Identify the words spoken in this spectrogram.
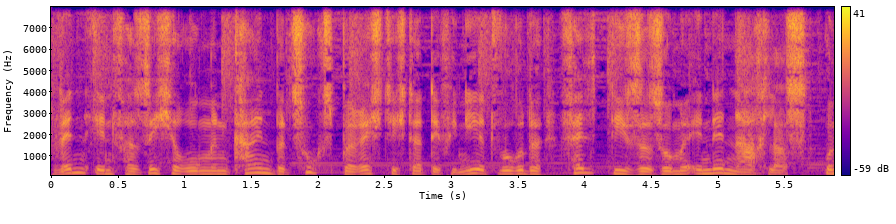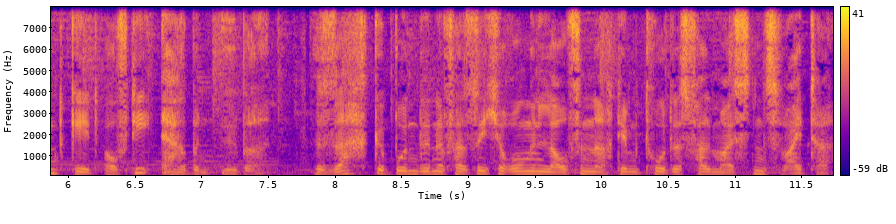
wenn in Versicherungen kein Bezugsberechtigter definiert wurde, fällt diese Summe in den Nachlass und geht auf die Erben über. Sachgebundene Versicherungen laufen nach dem Todesfall meistens weiter.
